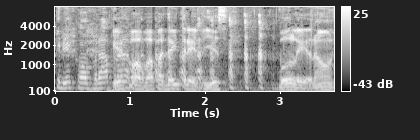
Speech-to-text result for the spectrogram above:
Queria cobrar pra. Queria cobrar pra dar entrevista. Boleirão.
